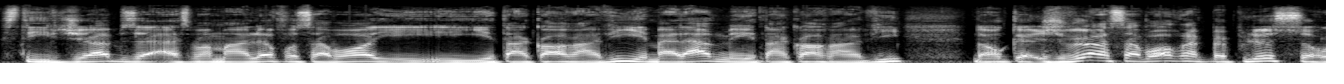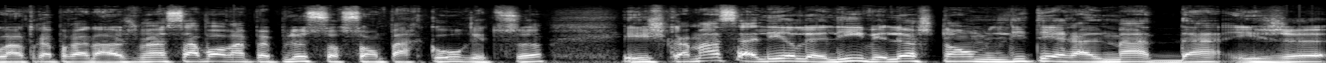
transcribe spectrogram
Steve Jobs. À ce moment-là, faut savoir il, est encore en vie, il est malade mais il est encore en vie. Donc je veux en savoir un peu plus sur l'entrepreneur, je veux en savoir un peu plus sur son parcours et tout ça. Et je commence à lire le livre et là je tombe littéralement dedans et je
